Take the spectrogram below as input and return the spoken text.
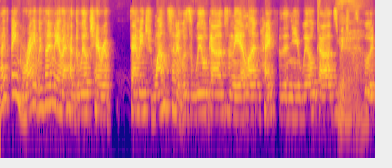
They've been great. We've only ever had the wheelchair damaged once, and it was the wheel guards, and the airline paid for the new wheel guards, which was good.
